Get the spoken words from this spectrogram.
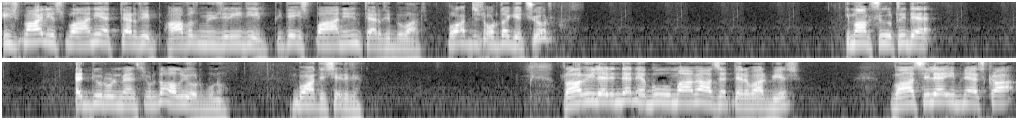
İsmail İsbahani et-Tergib. Hafız Münziri değil. Bir de İsbahani'nin tergibi var. Bu hadis orada geçiyor. İmam Suyuti de Eddürül Mensur'da alıyor bunu. Bu hadis-i şerifi. Ravilerinden Ebu Umame Hazretleri var bir. Vasile İbni Eska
